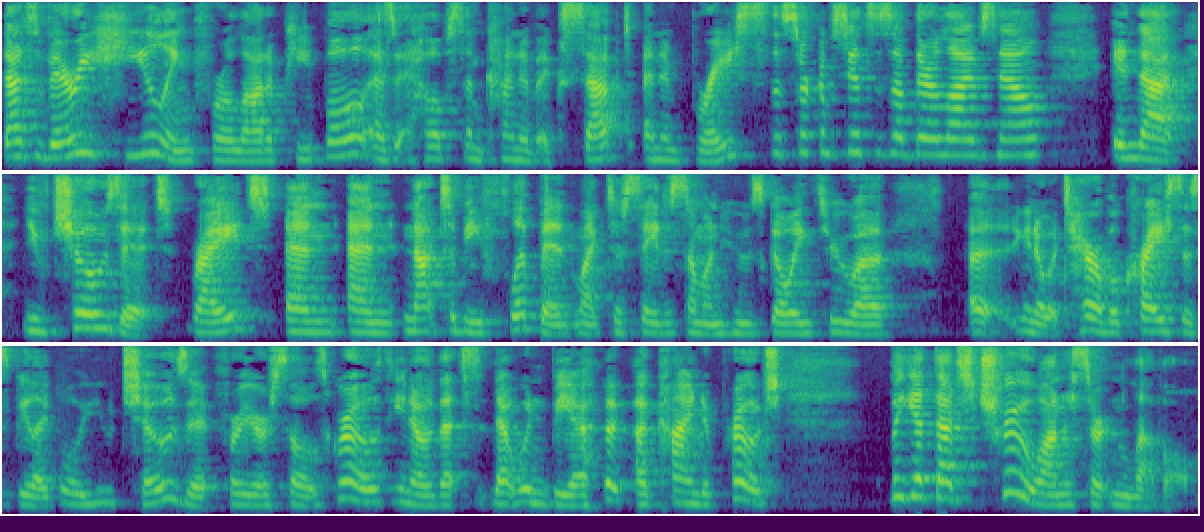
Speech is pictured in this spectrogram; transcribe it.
That's very healing for a lot of people as it helps them kind of accept and embrace the circumstances of their lives now in that you've chose it right? And and not to be flippant like to say to someone who's going through a, a you know a terrible crisis be like well you chose it for your soul's growth you know that's that wouldn't be a, a kind approach. But yet that's true on a certain level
